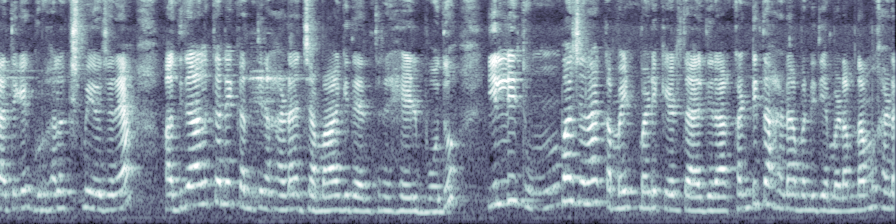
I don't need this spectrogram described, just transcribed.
ಖಾತೆಗೆ ಗೃಹಲಕ್ಷ್ಮಿ ಯೋಜನೆಯ ಹದಿನಾಲ್ಕನೇ ಕಂತಿನ ಹಣ ಜಮಾ ಆಗಿದೆ ಅಂತ ಹೇಳ್ಬೋದು. ಇಲ್ಲಿ ತುಂಬ ಜನ ಕಮೆಂಟ್ ಮಾಡಿ ಕೇಳ್ತಾ ಇದ್ದೀರಾ, ಖಂಡಿತ ಹಣ ಬಂದಿದೆಯಾ ಮೇಡಮ್ ನಮ್ಗೆ ಹಣ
